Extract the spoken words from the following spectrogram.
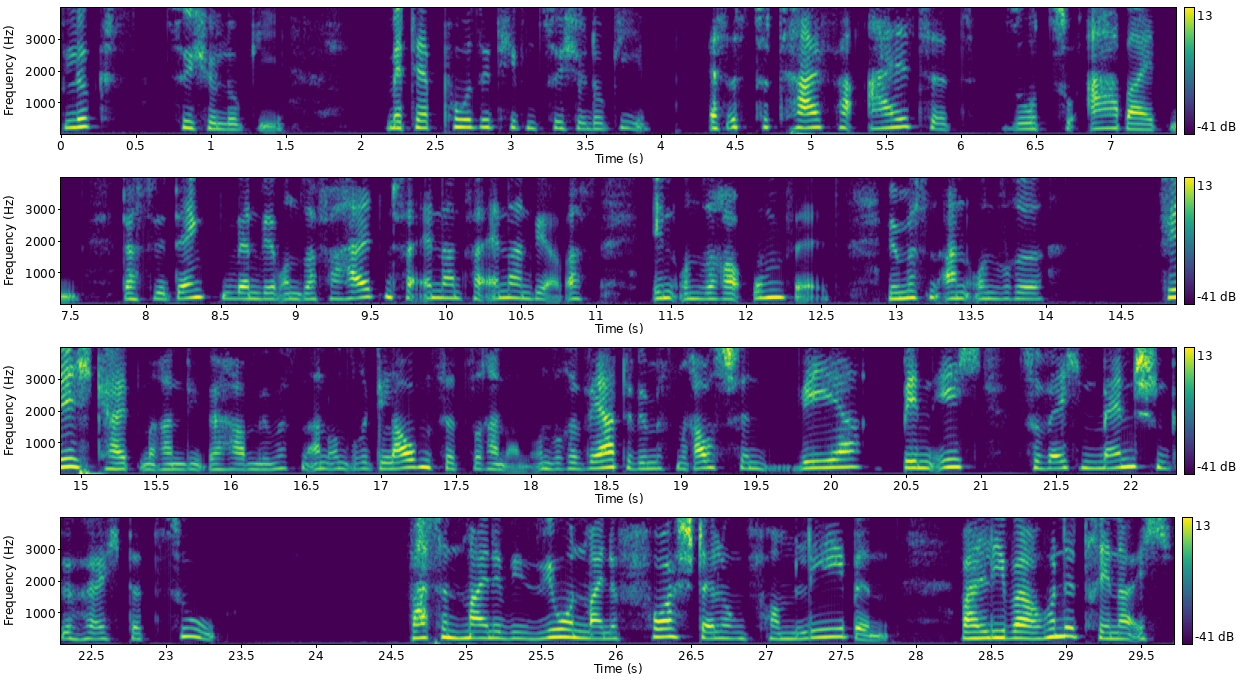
Glückspsychologie, mit der positiven Psychologie. Es ist total veraltet, so zu arbeiten, dass wir denken, wenn wir unser Verhalten verändern, verändern wir was in unserer Umwelt. Wir müssen an unsere Fähigkeiten ran, die wir haben. Wir müssen an unsere Glaubenssätze ran, an unsere Werte. Wir müssen rausfinden, wer bin ich, zu welchen Menschen gehöre ich dazu. Was sind meine Visionen, meine Vorstellungen vom Leben? Weil, lieber Hundetrainer, ich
